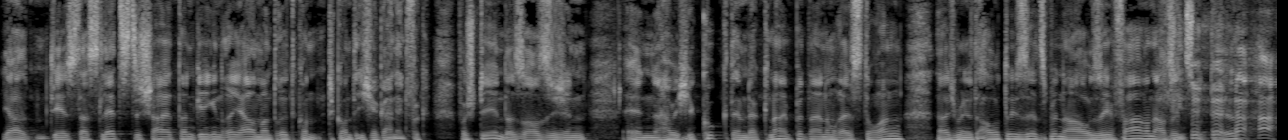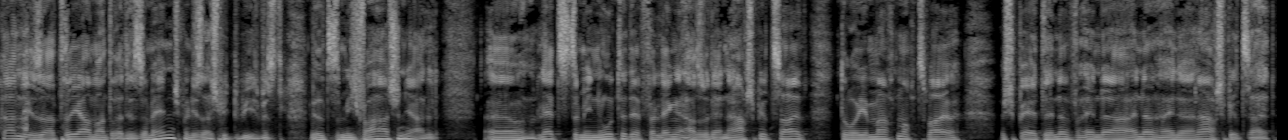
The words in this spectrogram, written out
ja, der ist das letzte Scheitern gegen Real Madrid kon konnte ich ja gar nicht ver verstehen. Da saß ich in, in habe ich geguckt in der Kneipe in einem Restaurant, da habe ich mir das Auto gesetzt, bin nach Hause gefahren, also ins Hotel. Dann die sagt Real Madrid ist ein Mensch, bin ich sag, ich, wie bist, willst du mich verarschen? Ja, äh, letzte Minute der Verlängerung, also der Nachspielzeit, durchgemacht, noch zwei später in der, in der, in der, in der Nachspielzeit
